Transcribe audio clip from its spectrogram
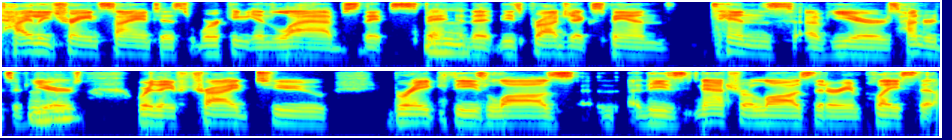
highly trained scientists working in labs that span mm-hmm. that these projects span tens of years, hundreds of mm-hmm. years, where they've tried to break these laws, these natural laws that are in place that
